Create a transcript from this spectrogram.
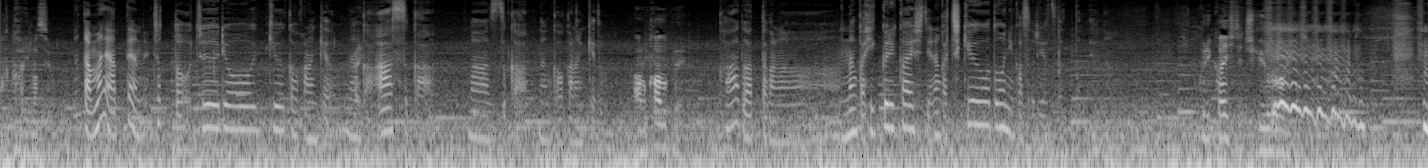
わかりますよか前あったよね。ちょっと重量級か分からんけど。なんかアースかマーズかなんか分からんけど。あのカードプレイ。カードあったかな。なんかひっくり返してなんか地球をどうにかするやつだったんだよひっくり返して地球をなんですよ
